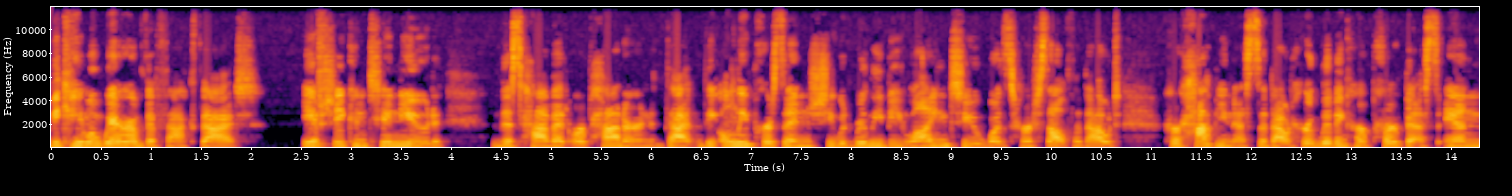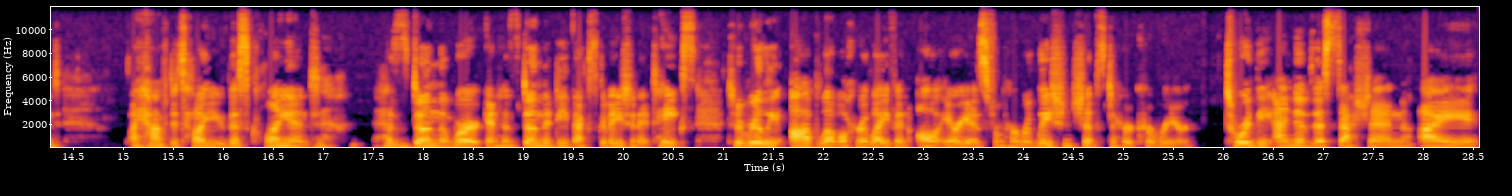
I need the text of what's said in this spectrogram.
became aware of the fact that if she continued this habit or pattern that the only person she would really be lying to was herself about her happiness about her living her purpose and I have to tell you, this client has done the work and has done the deep excavation it takes to really up level her life in all areas from her relationships to her career. Toward the end of this session, I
